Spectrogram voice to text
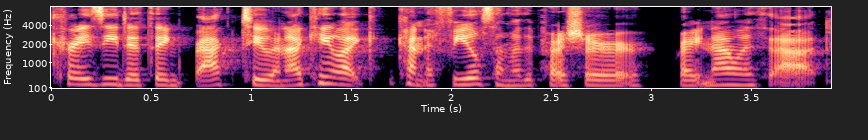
crazy to think back to, and I can like kind of feel some of the pressure right now with that.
